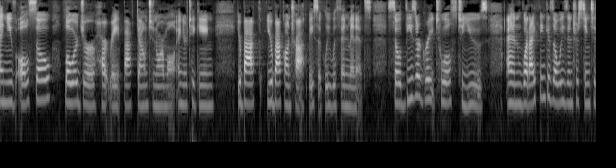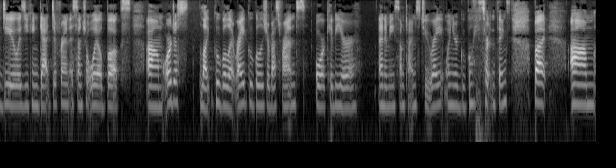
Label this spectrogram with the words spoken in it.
And you've also lowered your heart rate back down to normal, and you're taking you're back you're back on track basically within minutes. So these are great tools to use. And what I think is always interesting to do is you can get different essential oil books, um, or just like Google it. Right, Google is your best friend, or could be your enemy sometimes too. Right, when you're googling certain things, but um,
